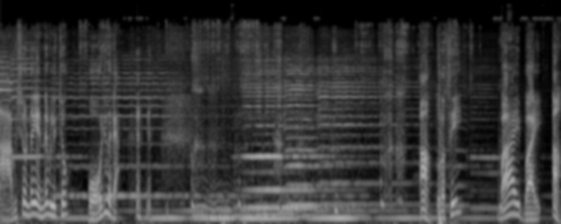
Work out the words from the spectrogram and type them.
ആവശ്യമുണ്ടെങ്കിൽ എന്നെ വിളിച്ചോ. ഓടി വരാ. ആ തുളസി. ബൈ ബൈ. ആ.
